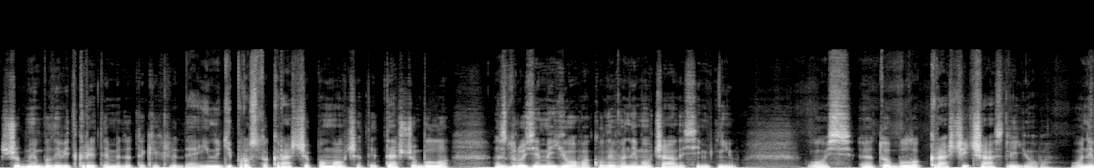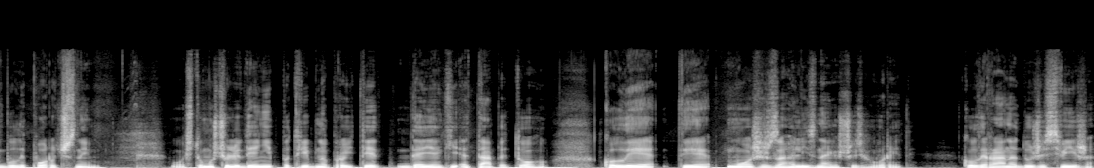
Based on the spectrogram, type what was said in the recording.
щоб ми були відкритими до таких людей. Іноді просто краще помовчати те, що було з друзями Йова, коли вони мовчали сім днів. Ось е, то було кращий час для Йова. Вони були поруч з ним. Ось Тому що людині потрібно пройти деякі етапи того, коли ти можеш взагалі з нею щось говорити. Коли рана дуже свіжа,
